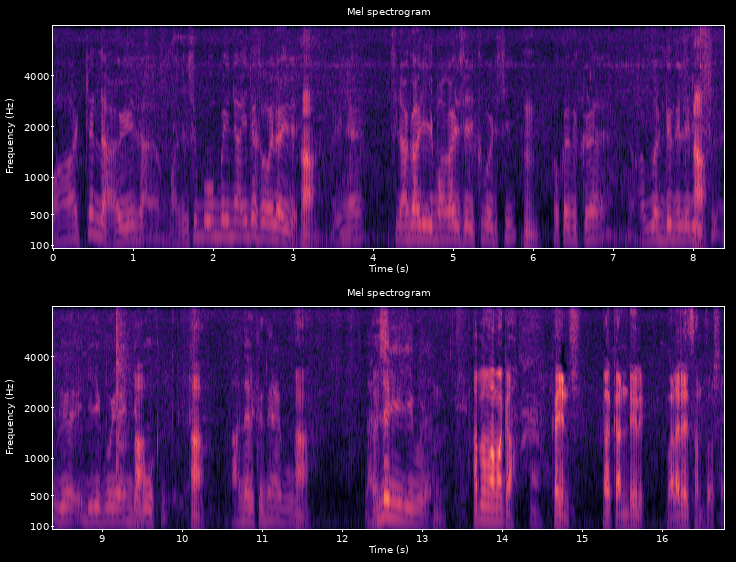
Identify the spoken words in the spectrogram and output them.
പാട്ടല്ല ഈ മദ്രസയിൽ പോകുമ്പോൾ പിന്നെ അതിന്റെ സോലായില്ലേ? പിന്നെ ഇസ്ലാംകാരി ഇമാകാരി ശരിക്കും പഠിച്ച് ഒക്കെ നിൽക്കണ അതുണ്ട് എന്നുള്ള ഇതിലേക്ക് കൂടി അതിന്റെ പോക്ക്. ആ. നിലയ്ക്ക് ഇങ്ങനെ പോകും നല്ല രീതിയിൽ കൂടെ. അപ്പോൾ മാമാക്ക കയ്യൻസ് നിങ്ങളെ കണ്ടതിൽ വളരെ സന്തോഷം.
